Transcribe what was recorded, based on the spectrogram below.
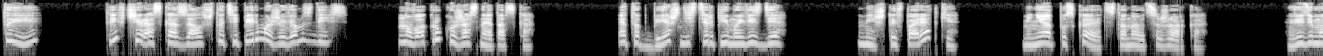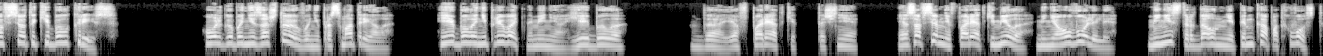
Ты? Ты вчера сказал, что теперь мы живем здесь. Но вокруг ужасная тоска. Этот беж нестерпимый везде. Миш, ты в порядке? Меня отпускает, становится жарко. Видимо, все таки был Крис. Ольга бы ни за что его не просмотрела. Ей было не плевать на меня, ей было... Да, я в порядке, точнее, я совсем не в порядке, мила, меня уволили. Министр дал мне пинка под хвост.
